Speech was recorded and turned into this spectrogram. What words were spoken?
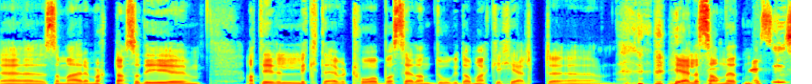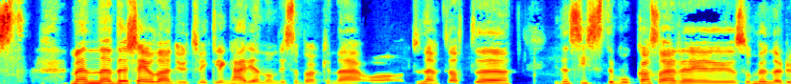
eh, som er mørkt. da, Så de, at de likte Evert Taube og Sedan Dogdom er ikke helt eh, hele sannheten. Presist. Men eh, det skjer jo da en utvikling her gjennom disse bøkene, og du nevnte at i den siste boka så, det, så, munner du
